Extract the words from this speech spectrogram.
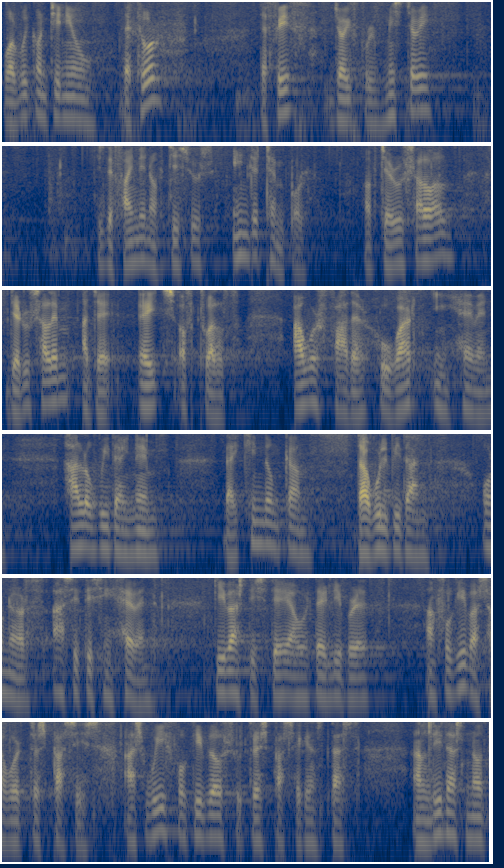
while we continue the tour. The fifth joyful mystery is the finding of Jesus in the temple of Jerusalem, Jerusalem at the age of 12. Our Father who art in heaven, hallowed be thy name. Thy kingdom come, That will be done on earth as it is in heaven. Give us this day our daily bread, and forgive us our trespasses, as we forgive those who trespass against us. And lead us not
